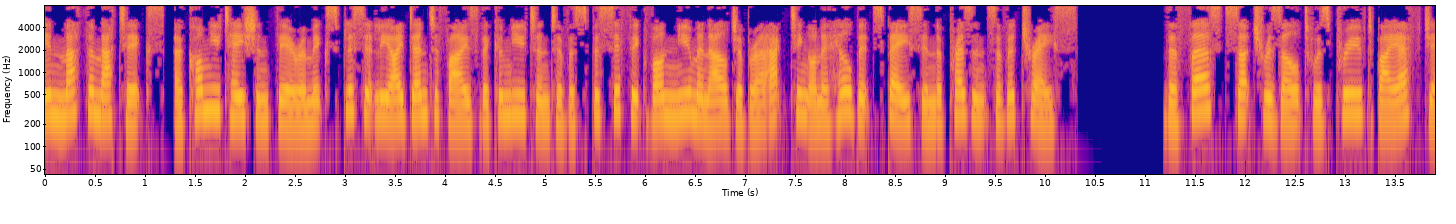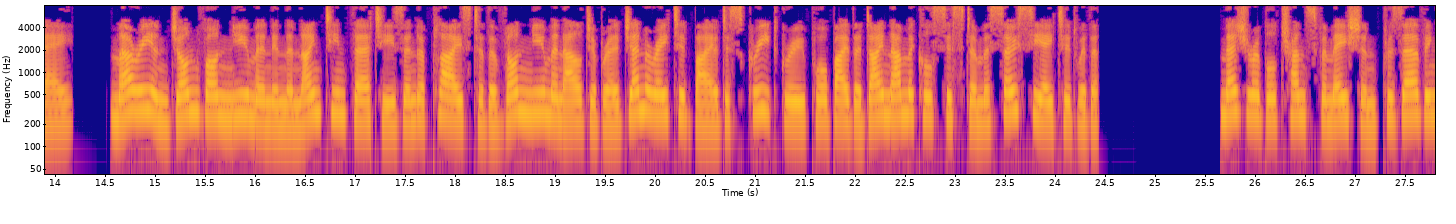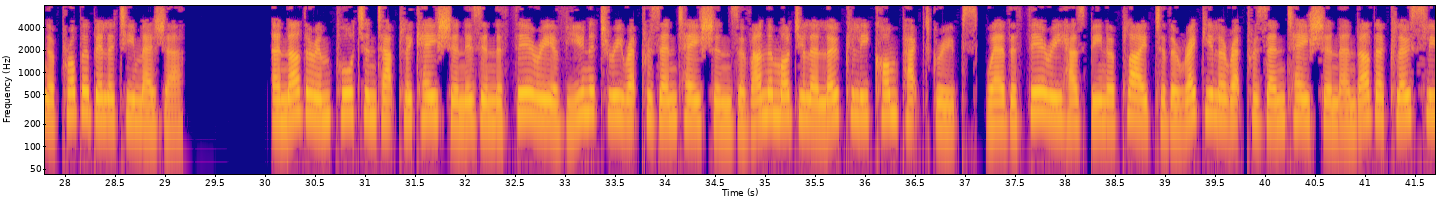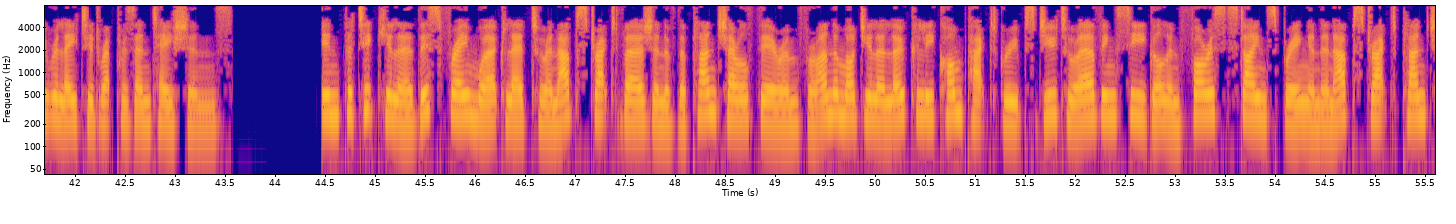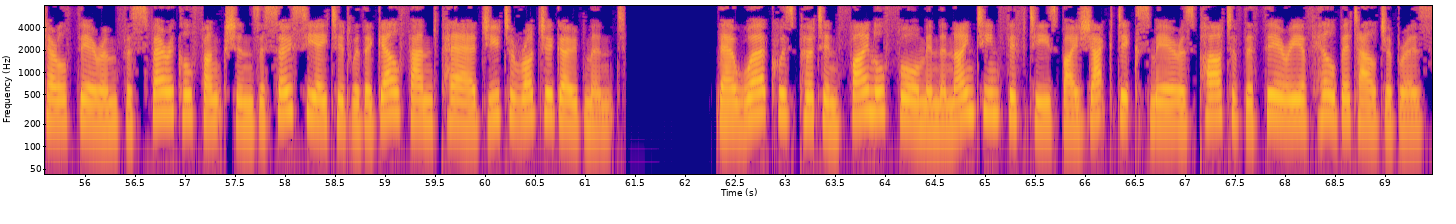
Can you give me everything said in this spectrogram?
In mathematics, a commutation theorem explicitly identifies the commutant of a specific von Neumann algebra acting on a Hilbert space in the presence of a trace. The first such result was proved by F.J. Murray and John von Neumann in the 1930s and applies to the von Neumann algebra generated by a discrete group or by the dynamical system associated with a measurable transformation preserving a probability measure. Another important application is in the theory of unitary representations of unimodular locally compact groups, where the theory has been applied to the regular representation and other closely related representations. In particular this framework led to an abstract version of the Plancherel theorem for unimodular locally compact groups due to Irving Segal and Forrest Stinespring and an abstract Plancherel theorem for spherical functions associated with a Gelfand pair due to Roger Godement. Their work was put in final form in the 1950s by Jacques Dixmier as part of the theory of Hilbert algebras.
